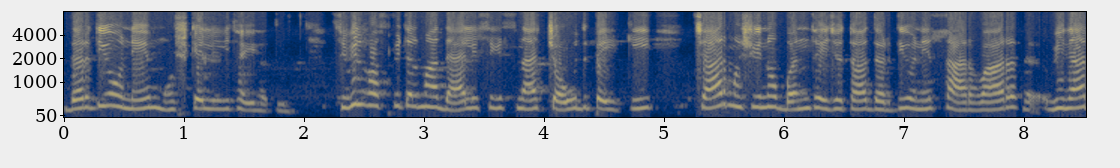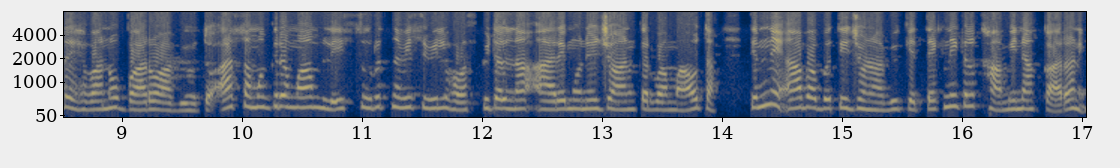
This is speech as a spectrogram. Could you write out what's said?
દર્દીઓને મુશ્કેલી થઈ હતી. સિવિલ હોસ્પિટલમાં ડાયાલિસિસના ચૌદ પૈકી ચાર મશીનો બંધ થઈ જતા દર્દીઓને સારવાર વિના રહેવાનો વારો આવ્યો હતો. આ સમગ્ર મામલે સુરત નવી સિવિલ હોસ્પિટલના આરએમઓને જાણ કરવામાં આવતા તેમને આ બાબતે જણાવ્યું કે ટેકનિકલ ખામીના કારણે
